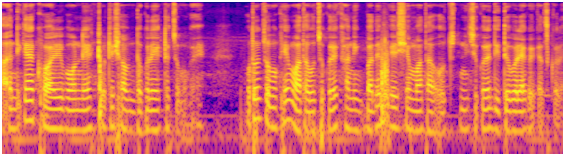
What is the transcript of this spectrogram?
আন্তিকা খয়েরি বর্ণের ঠোঁটে শব্দ করে একটা চুমুকায় প্রথম চুমুকে মাথা উঁচু করে খানিক বাদে ফের সে মাথা উঁচু নিচু করে দ্বিতীয়বার একই কাজ করে।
